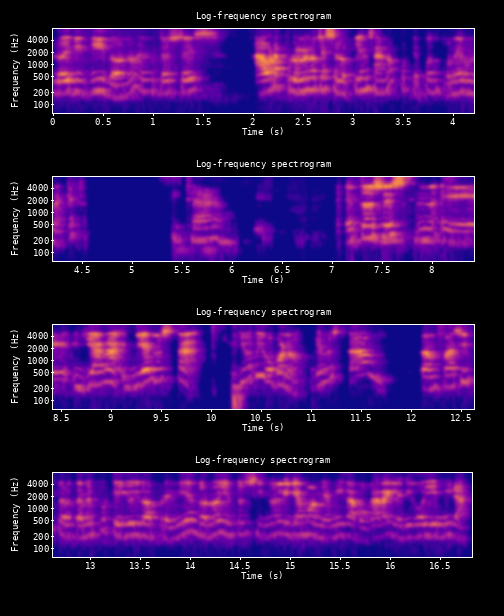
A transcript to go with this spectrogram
Lo he vivido, ¿no? Entonces, ahora por lo menos ya se lo piensa, ¿no? Porque puedo poner una queja. Sí, claro. Entonces, eh, ya, ya no está, yo digo, bueno, ya no está tan fácil, pero también porque yo he ido aprendiendo, ¿no? Y entonces si no le llamo a mi amiga abogada y le digo, oye, mira,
